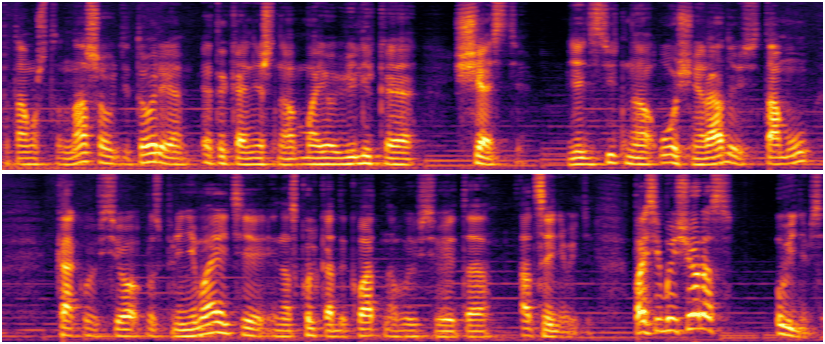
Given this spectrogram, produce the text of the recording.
потому что наша аудитория – это, конечно, мое великое счастье. Я действительно очень радуюсь тому, как вы все воспринимаете и насколько адекватно вы все это оцениваете. Спасибо еще раз, увидимся.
